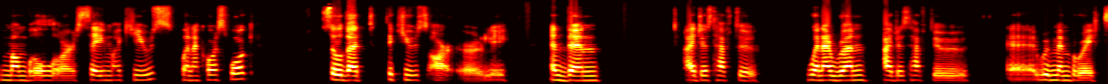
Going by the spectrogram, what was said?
mumble or say my cues when I course walk, so that the cues are early, and then I just have to, when I run, I just have to uh, remember it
